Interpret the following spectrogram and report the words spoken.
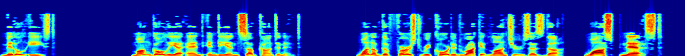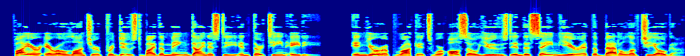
Middle East, Mongolia and Indian subcontinent. One of the first recorded rocket launchers is the «wasp nest» fire arrow launcher produced by the Ming dynasty in 1380. In Europe rockets were also used in the same year at the Battle of Chioggia.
